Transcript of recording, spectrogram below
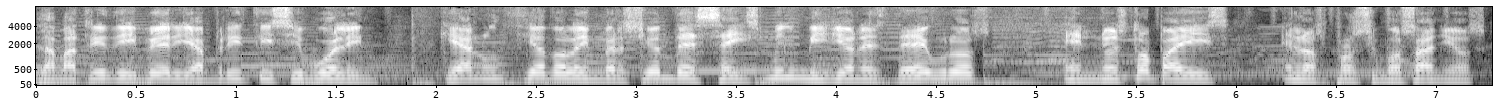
la matriz de Iberia, British y Vueling, que ha anunciado la inversión de 6.000 millones de euros en nuestro país en los próximos años.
